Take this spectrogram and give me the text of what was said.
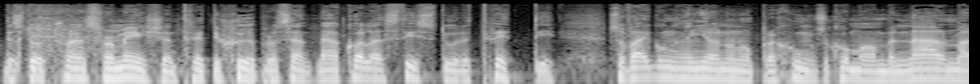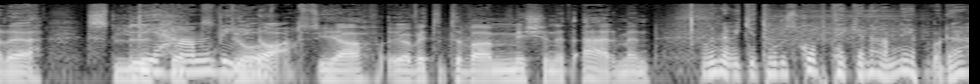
det står transformation 37% När jag kollade sist stod det 30 Så varje gång han gör någon operation så kommer han väl närmare slutet Det han vill då? Ja, jag vet inte vad missionet är men Undrar vilket horoskoptecken han är på det.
